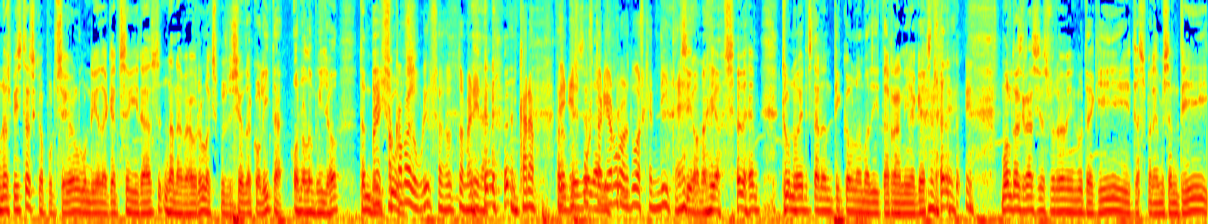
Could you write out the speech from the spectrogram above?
Unes pistes que potser algun dia d'aquests seguiràs anant a veure l'exposició de Colita, on a lo millor també però hi surts. Acaba d'obrir-se, de tota manera. Encara però és posterior a les dues que hem dit, eh? Sí, home, ja ho sabem. Tu no ets tan antic com la Mediterrània aquesta. Sí. Moltes gràcies per haver vingut aquí i t'esperem sentir i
